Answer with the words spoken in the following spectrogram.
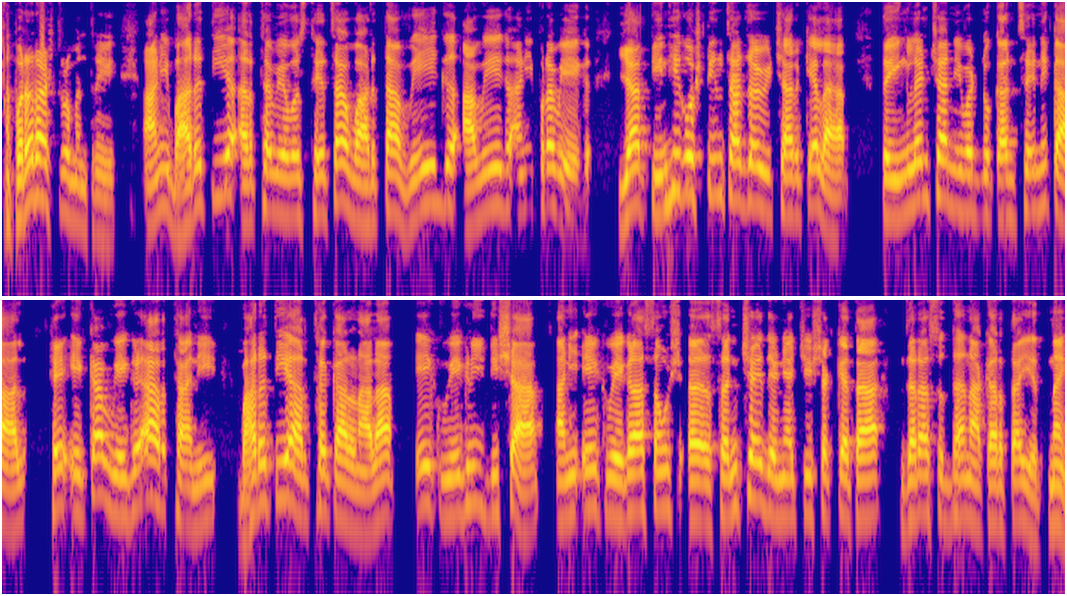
परराष्ट्र मंत्री आणि भारतीय अर्थव्यवस्थेचा वाढता वेग आवेग आणि प्रवेग या तिन्ही गोष्टींचा जर विचार केला तर इंग्लंडच्या निवडणुकांचे निकाल हे एका वेगळ्या अर्थाने भारतीय अर्थकारणाला एक वेगळी दिशा आणि एक वेगळा संश संचय देण्याची शक्यता जरा सुद्धा नाकारता येत नाही.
